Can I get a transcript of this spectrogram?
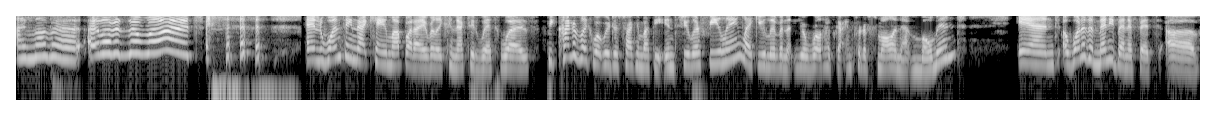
I love it. I love it so much. and one thing that came up, what I really connected with was be kind of like what we were just talking about the insular feeling, like you live in your world has gotten sort of small in that moment. And uh, one of the many benefits of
